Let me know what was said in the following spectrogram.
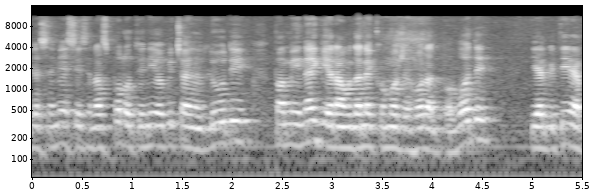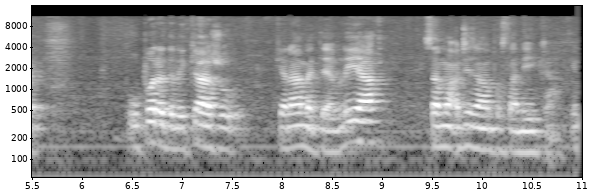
i da se mjesec raspoloti nije običajno ljudi, pa mi negiramo da neko može hodati po vodi, jer bi time uporedili, kažu, keramete evlija sa muadžizama poslanika. I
